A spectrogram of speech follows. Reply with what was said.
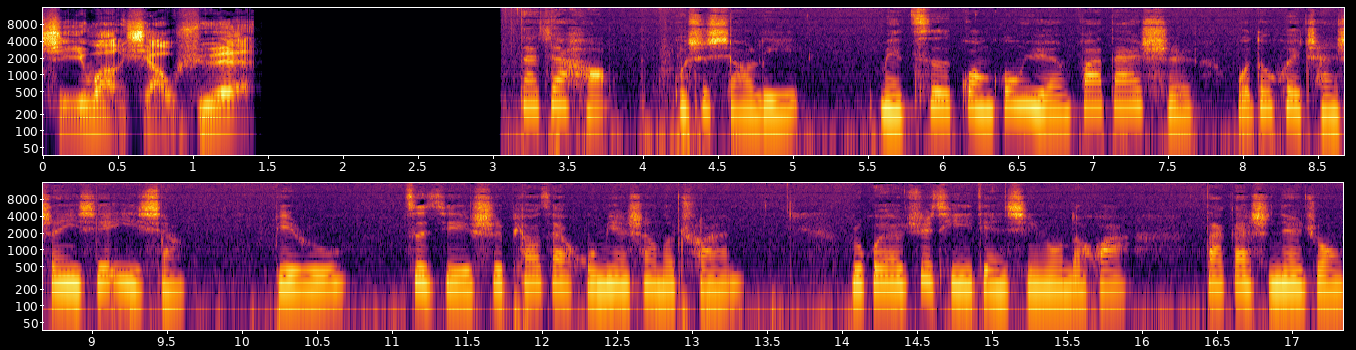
希望小学。大家好，我是小黎。每次逛公园发呆时，我都会产生一些异想，比如自己是飘在湖面上的船。如果要具体一点形容的话，大概是那种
